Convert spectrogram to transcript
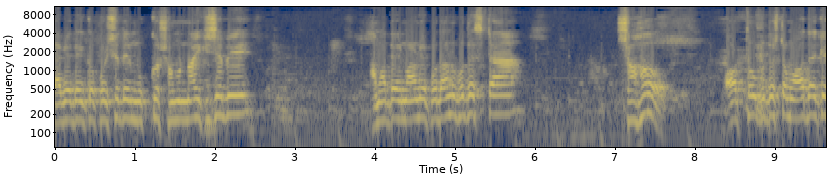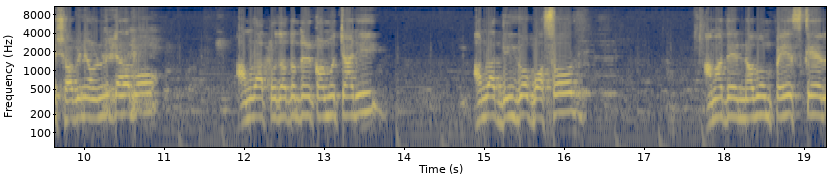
দাবি আদায় ঐক্য পরিষদের মুখ্য সমন্বয়ক হিসেবে আমাদের মাননীয় প্রধান উপদেষ্টা সহ অর্থ উপদেষ্টা মহোদয়কে সবিনে অনুরোধ জানাব। আমরা প্রজাতন্ত্রের কর্মচারী, আমরা দীর্ঘ বছর আমাদের নবম পে স্কেল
